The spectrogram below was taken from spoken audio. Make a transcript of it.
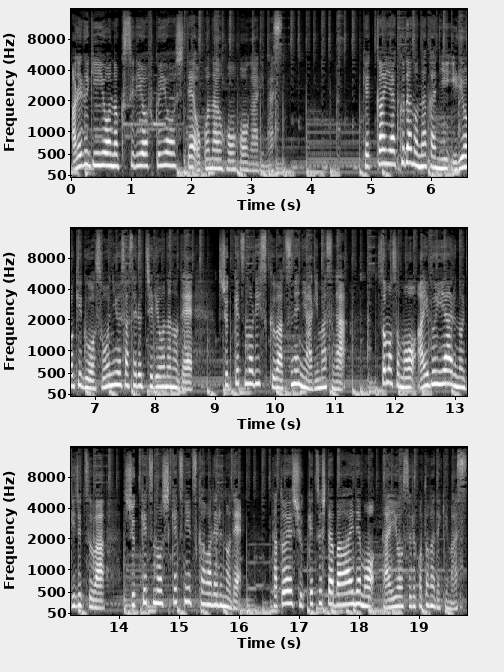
アレルギー用の薬を服用して行う方法があります。血管や管の中に医療器具を挿入させる治療なので出血のリスクは常にありますがそもそも IVR の技術は出血の止血に使われるのでたとえ出血した場合でも対応することができます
